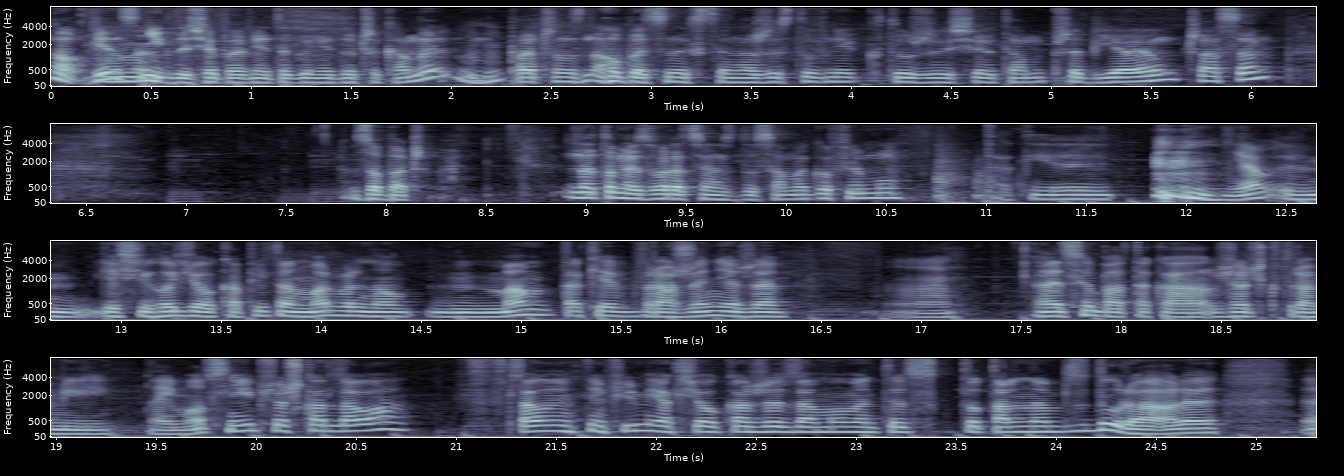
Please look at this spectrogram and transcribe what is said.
No, więc Mamy... nigdy się pewnie tego nie doczekamy, mhm. patrząc na obecnych scenarzystów, niektórzy się tam przebijają czasem. Zobaczmy. Natomiast wracając do samego filmu. Tak, ja, jeśli chodzi o Kapitan Marvel, no mam takie wrażenie, że mm, to jest chyba taka rzecz, która mi najmocniej przeszkadzała w całym tym filmie, jak się okaże za moment to jest totalna bzdura, ale e,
